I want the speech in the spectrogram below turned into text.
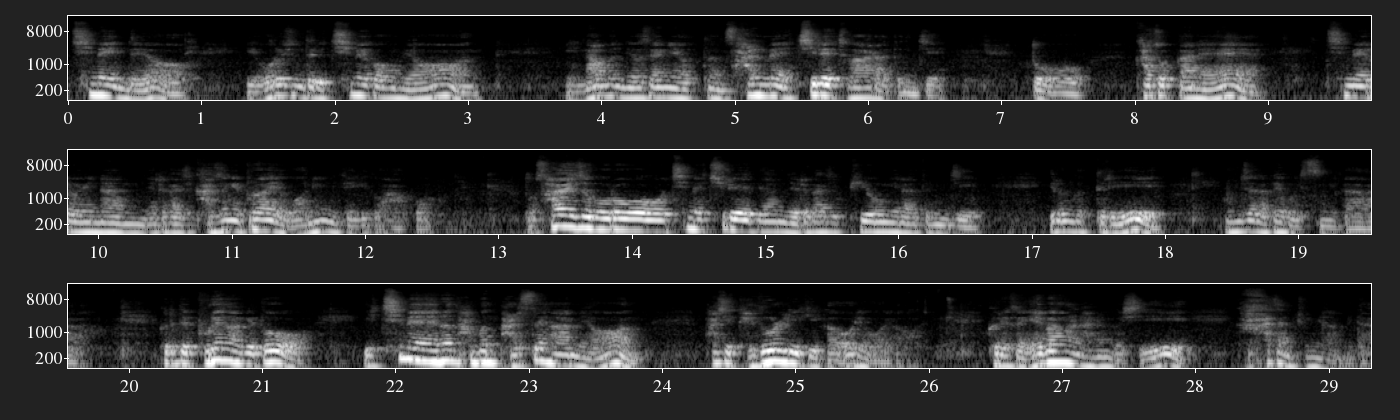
치매인데요. 이 어르신들이 치매가 오면 이 남은 여생의 어떤 삶의 질의 저하라든지 또 가족 간에 치매로 인한 여러 가지 가정의 불화의 원인이 되기도 하고 또 사회적으로 치매 치료에 대한 여러 가지 비용이라든지 이런 것들이 문제가 되고 있습니다. 그런데 불행하게도 이 치매는 한번 발생하면 다시 되돌리기가 어려워요. 그래서 예방을 하는 것이 가장 중요합니다.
